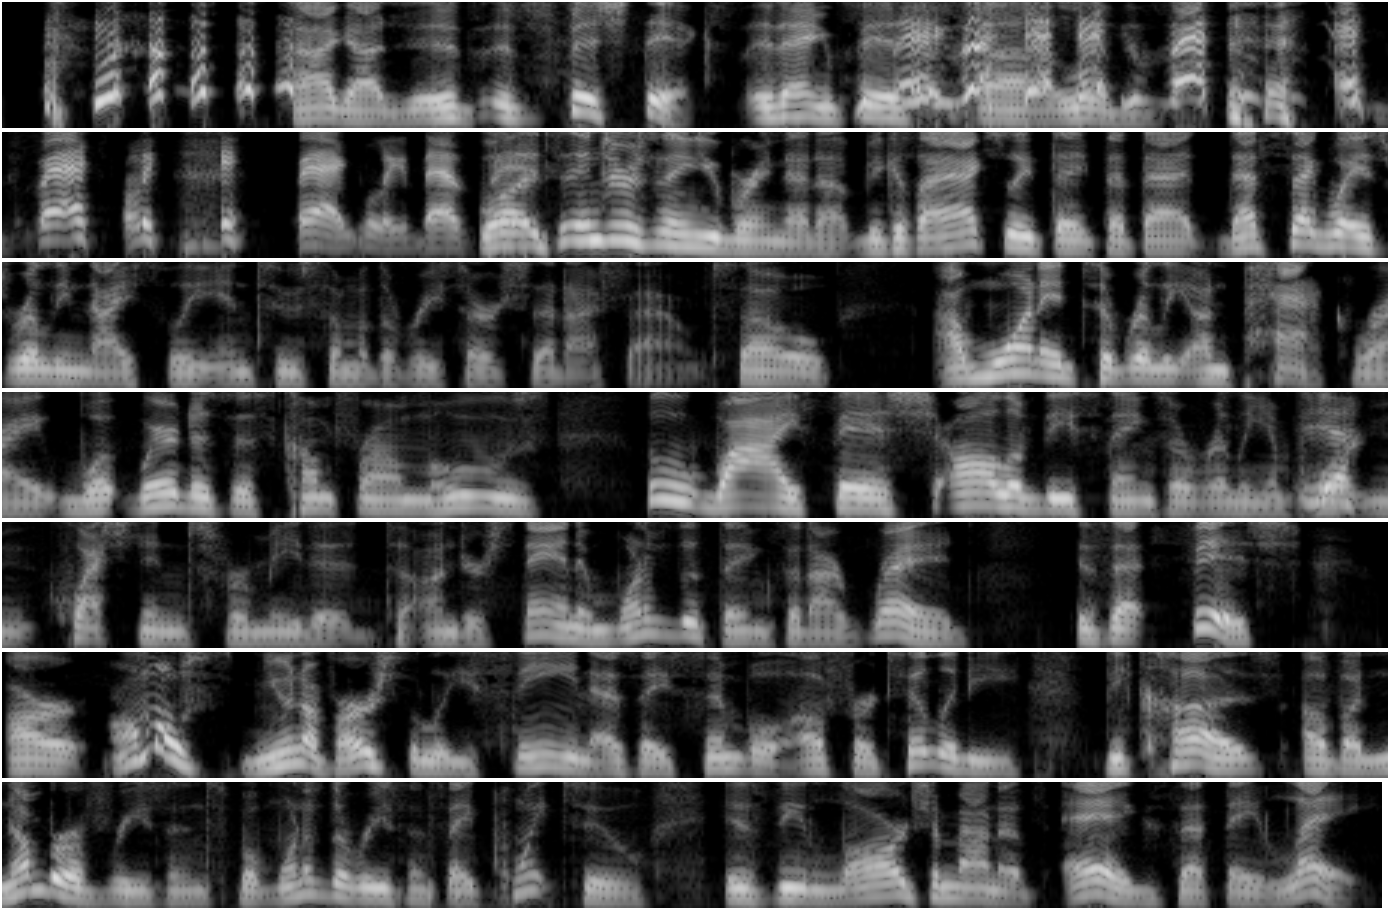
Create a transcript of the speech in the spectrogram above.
I got you. It's it's fish sticks. It ain't fish uh, Exactly, living. exactly, exactly, exactly. That's Well, it. it's interesting you bring that up because I actually think that that that segues really nicely into some of the research that I found. So I wanted to really unpack, right? What where does this come from? Who's who why fish? All of these things are really important questions for me to to understand. And one of the things that I read is that fish are almost universally seen as a symbol of fertility because of a number of reasons. But one of the reasons they point to is the large amount of eggs that they lay,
